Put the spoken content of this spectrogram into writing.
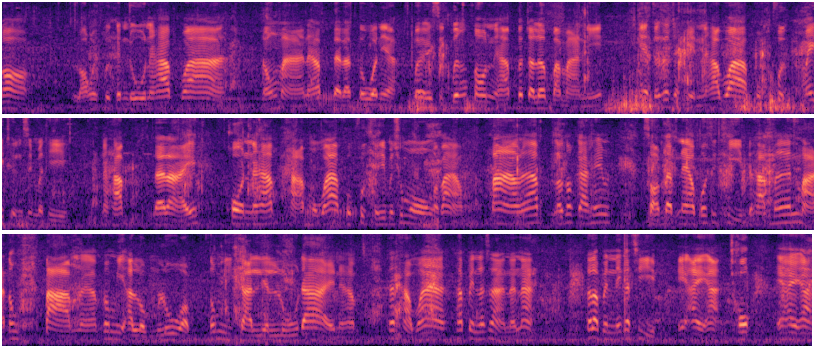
ก็ลองไปฝึกกันดูนะครับว่าน้องหมานะครับ แต่ละตัวเนี่ยเบสิกเบื้องต้นนะครับ ก็จะเริ่มประมาณนี้ เนี่ยจะจะเห็นนะครับว่าผมฝึกไม่ถึง 10นาทีนะครับ หลายๆ คนนะครับ ถามผมว่าผมฝึกทีเป็นชั่วโมงหรือเปล่าเปล่านะครับ เราต้องการให้สอนแบบแนวโพสิทีฟนะครับไม่งั้นหมาต้องตามนะครับ ต้องมีอารมณ์ร่วม ต้องมีการเรียนรู้ได้นะครับ ถ้าถามว่าถ้าเป็นลักษณะนั้นน่ะถ้าเราเป็นนกาทีฟ AI อะชก AI อะ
